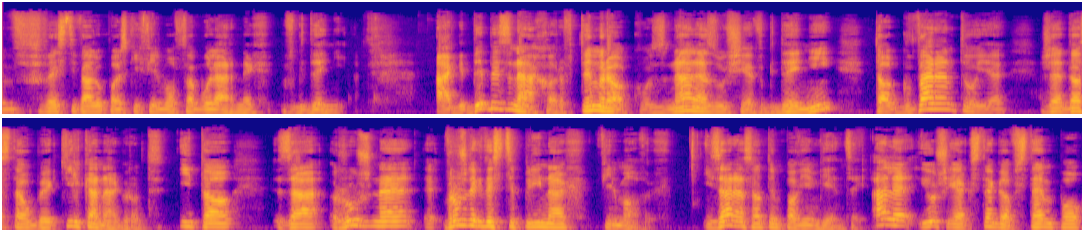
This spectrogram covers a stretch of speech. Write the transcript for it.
w Festiwalu Polskich Filmów Fabularnych w Gdyni. A gdyby Znachor w tym roku znalazł się w Gdyni, to gwarantuję, że dostałby kilka nagród. I to za różne, w różnych dyscyplinach filmowych. I zaraz o tym powiem więcej. Ale już jak z tego wstępu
